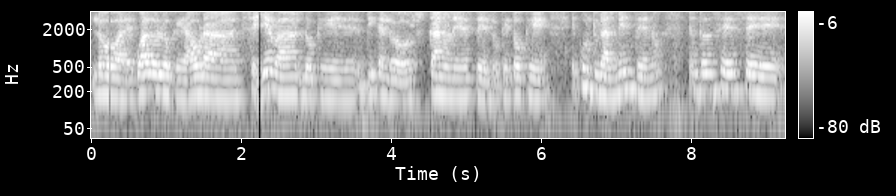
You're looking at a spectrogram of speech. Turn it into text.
lo adecuado, lo que ahora se lleva, lo que dicen los cánones de lo que toque eh, culturalmente, ¿no? Entonces, eh,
